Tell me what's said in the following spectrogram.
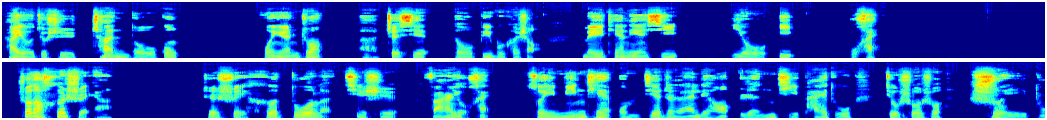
还有就是颤抖功、混元桩啊，这些都必不可少。每天练习有益无害。说到喝水啊，这水喝多了其实反而有害，所以明天我们接着来聊人体排毒，就说说水毒。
